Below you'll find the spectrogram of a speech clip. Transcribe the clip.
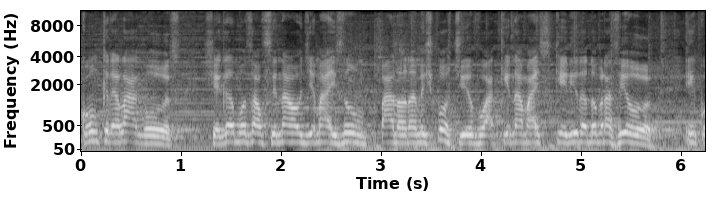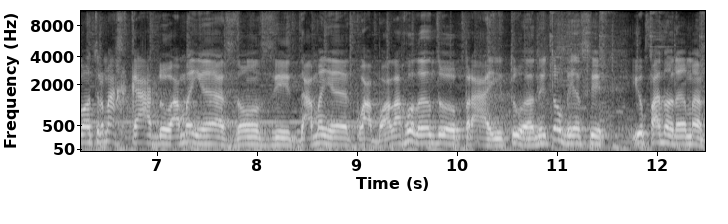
Concrelagos. Chegamos ao final de mais um Panorama Esportivo aqui na mais querida do Brasil. Encontro marcado amanhã às 11 da manhã com a bola rolando para Ituano e Tombense e o Panorama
